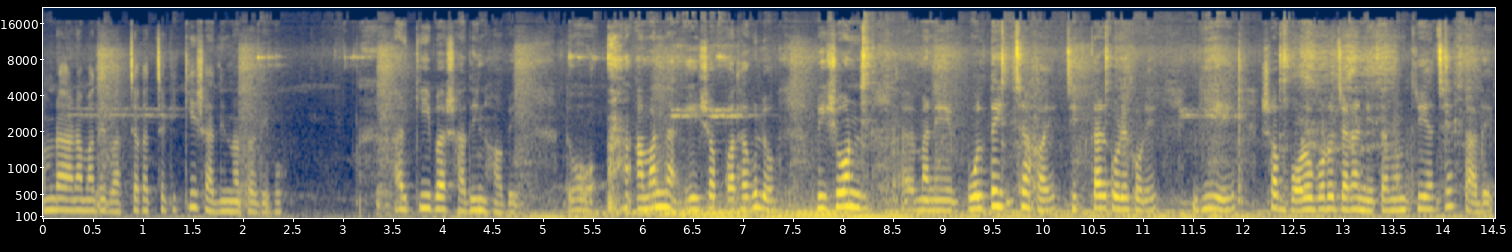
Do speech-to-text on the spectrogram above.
আমরা আর আমাদের বাচ্চা কাচ্চাকে কী স্বাধীনতা দেব? আর কী বা স্বাধীন হবে। তো আমার না এই সব কথাগুলো ভীষণ মানে বলতে ইচ্ছা হয়, চিৎকার করে করে গিয়ে সব বড় বড় যারা নেতামন্ত্রী আছে তাদের,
